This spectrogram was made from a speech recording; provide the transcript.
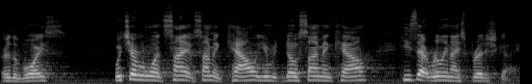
Or The Voice? Whichever one, Simon Cowell, you know Simon Cowell? He's that really nice British guy.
